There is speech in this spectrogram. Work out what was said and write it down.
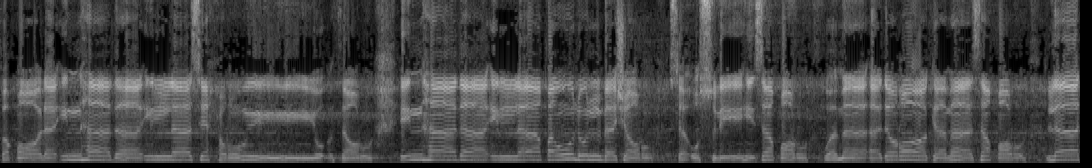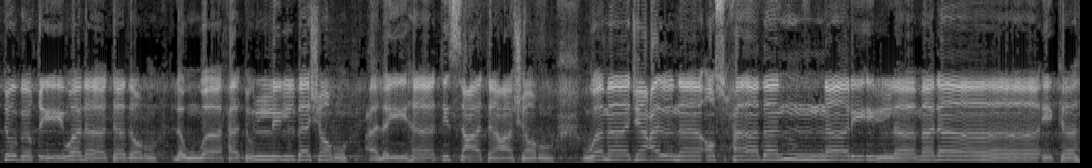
فقال إن هذا إلا سحر يؤثر إن هذا إلا قول البشر سأصليه سقر وما أدراك ما سقر. لا تبقي ولا تذر لواحة للبشر عليها تسعة عشر. وما جعلنا أصحاب النار إلا ملائكة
